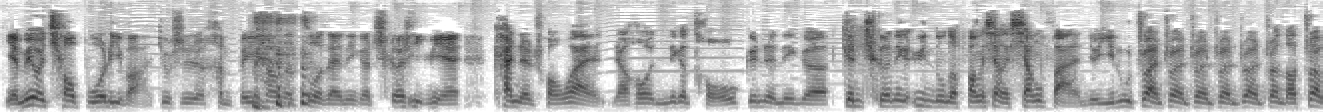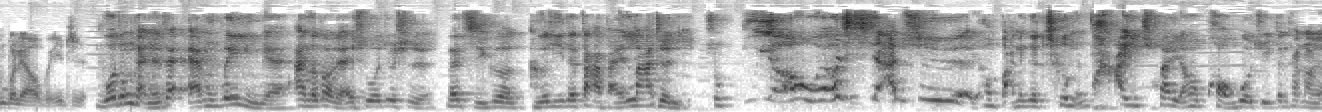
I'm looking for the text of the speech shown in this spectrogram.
也没有敲玻璃吧，就是很悲伤的坐在那个车里面，看着窗外，然后你那个头跟着那个跟车那个运动的方向相反，就一路转转转转转转到转不了为止。我总感觉在 MV 里面，按照道理来说，就是那几个隔离的大白拉着你说不要，我要下去，然后把那个车门啪一踹，然后跑过去，但他们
